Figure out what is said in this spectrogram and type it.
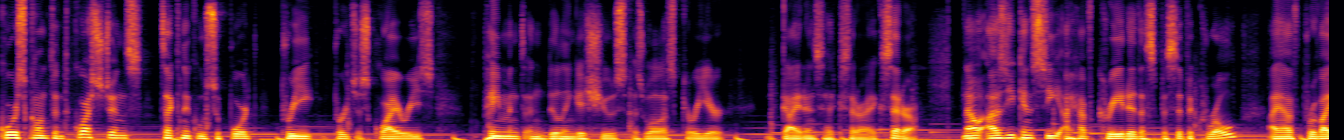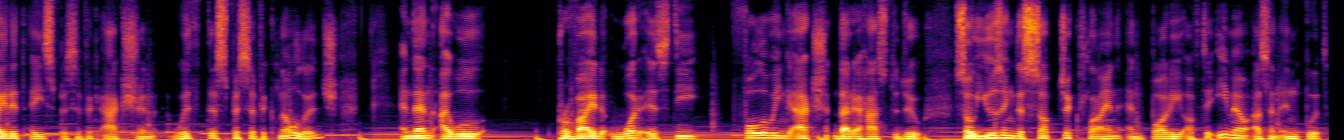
course content questions, technical support, pre-purchase queries, payment and billing issues, as well as career guidance, etc. etc. Now, as you can see, I have created a specific role. I have provided a specific action with the specific knowledge, and then I will provide what is the following action that it has to do. So using the subject line and body of the email as an input,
